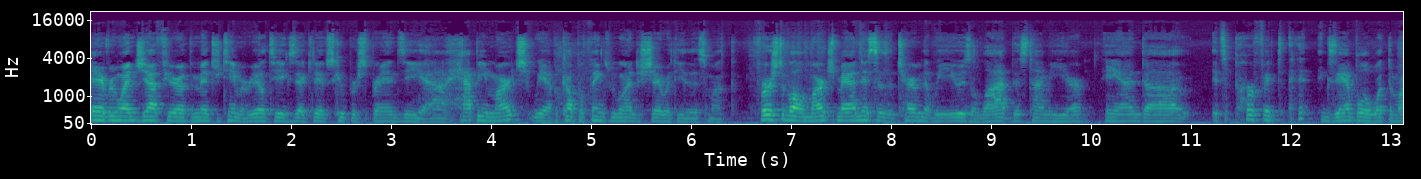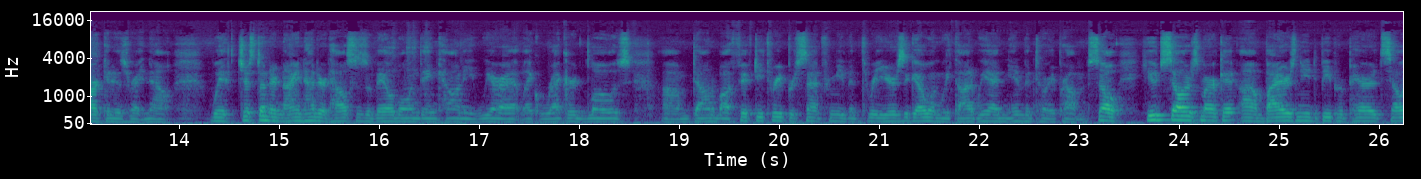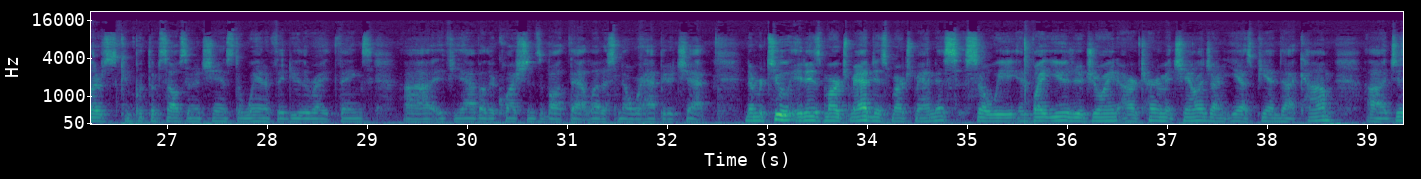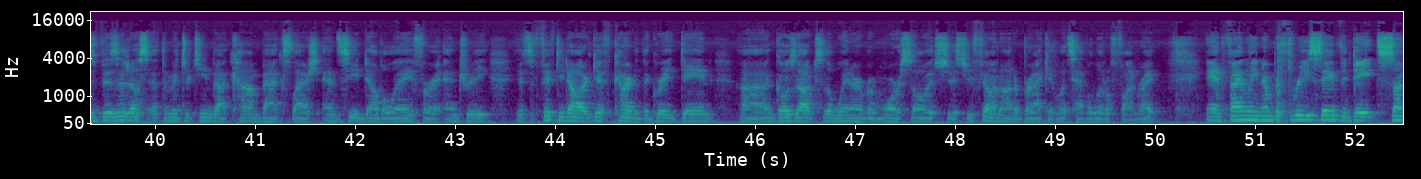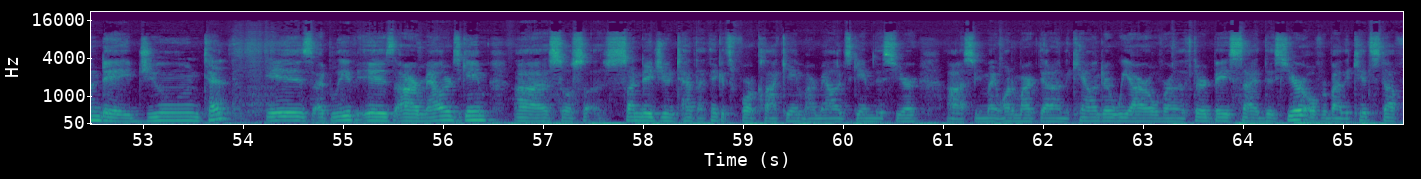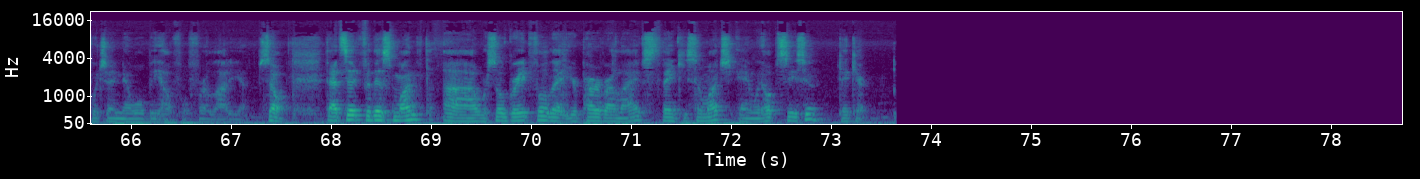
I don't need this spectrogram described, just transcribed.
Hey everyone, Jeff here of the Minter Team at Realty Executives Cooper Spransy. Uh, happy March. We have a couple things we wanted to share with you this month. First of all, March Madness is a term that we use a lot this time of year, and uh, it's a perfect example of what the market is right now. With just under 900 houses available in Dane County, we are at like record lows, um, down about 53% from even three years ago when we thought we had an inventory problem. So, huge sellers market. Um, buyers need to be prepared. Sellers can put themselves in a chance to win if they do the right things. Uh, if you have other questions about that, let us know. We're happy to chat. Number two, it is March Madness, March Madness. So, we invite you to join our tournament challenge on ESPN.com. Uh, just visit us at theminterteam.com backslash NCAA for an entry. It's a $50 gift card to the Great Dane. Uh, goes out to the winner, but more so it's just you're filling out a bracket. Let's have a little fun, right? And finally, number three, save the date. Sunday, June 10th is, I believe, is our Mallards game. Uh, so, so, Sunday, June 10th, I think it's 4 o'clock game, our Mallards game this year. Uh, so you might want to mark that on the calendar. We are over on the third base side this year, over by the kids stuff, which I know will be helpful for a lot of you. So that's it for this month. Uh, we're so grateful that you're part of our lives. Thank you so much, and we hope to see you soon. Take care.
